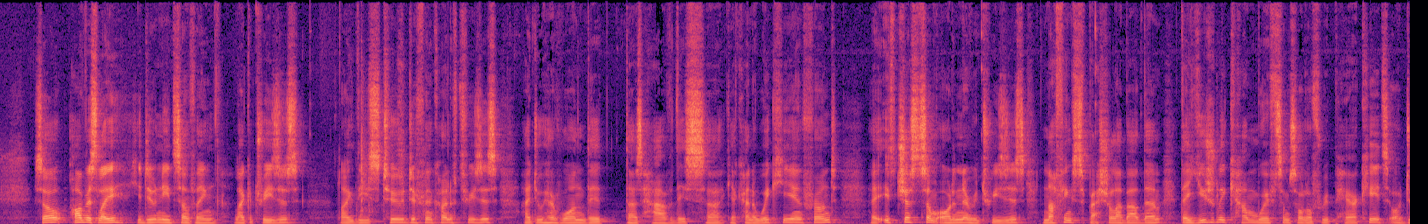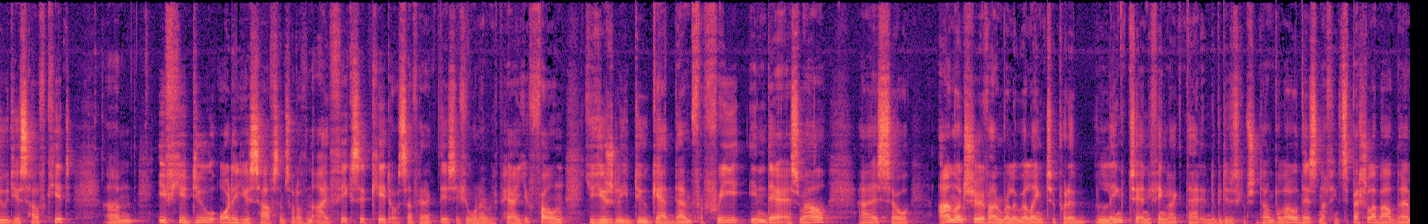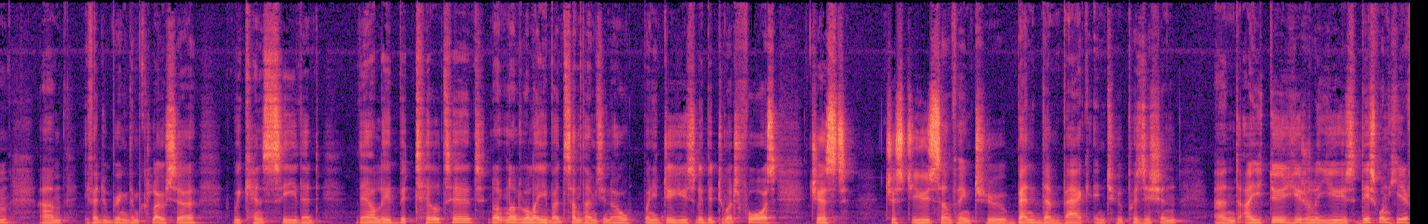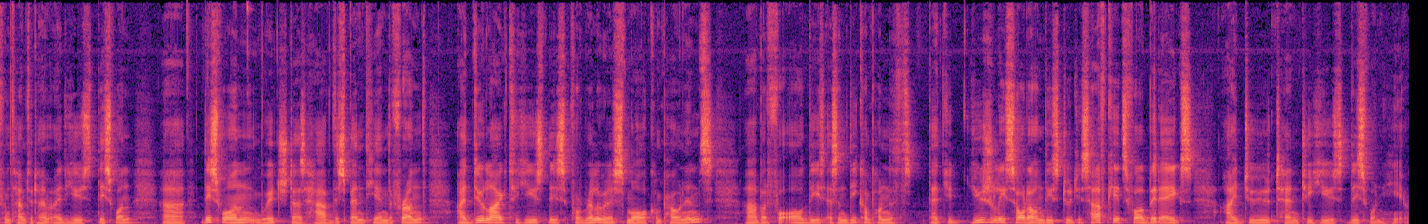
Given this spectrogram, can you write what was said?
So obviously you do need something like a tweezers, like these two different kind of tweezers. I do have one that does have this uh, yeah, kind of wick here in front uh, it's just some ordinary tweezers, nothing special about them. They usually come with some sort of repair kit or do-it-yourself kit. Um, if you do order yourself some sort of an iFixit kit or something like this, if you want to repair your phone, you usually do get them for free in there as well. Uh, so I'm not sure if I'm really willing to put a link to anything like that in the video description down below. There's nothing special about them. Um, if I do bring them closer, we can see that they're a little bit tilted not not really but sometimes you know when you do use a little bit too much force just just use something to bend them back into position and I do usually use this one here from time to time I'd use this one uh, this one which does have this bend here in the front I do like to use this for really really small components uh, but for all these SMD components that you usually solder on these do-it-yourself kits for Bitaxe I do tend to use this one here.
